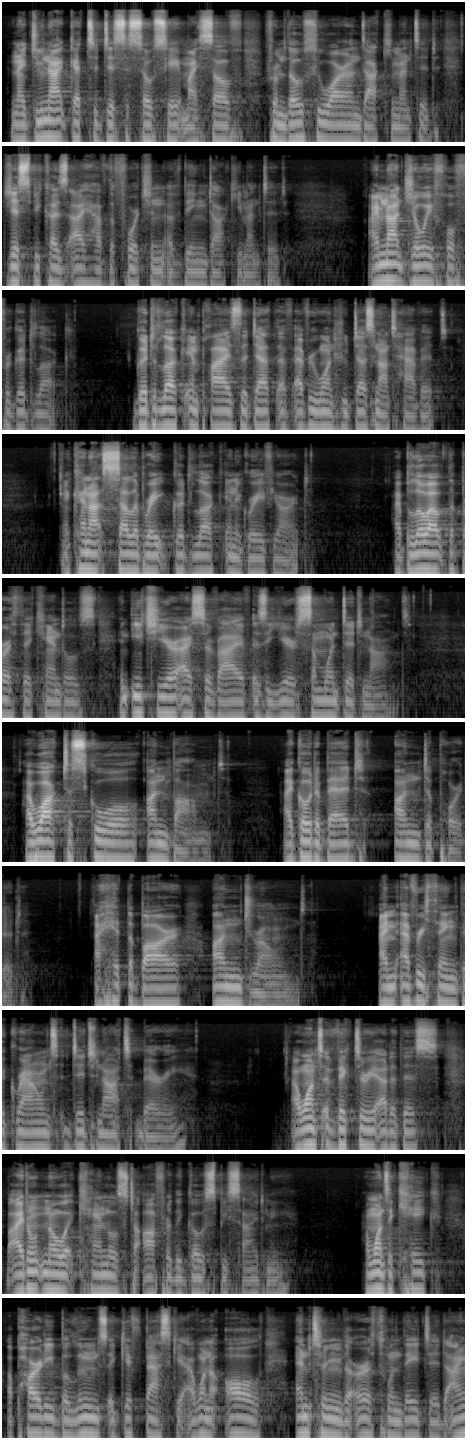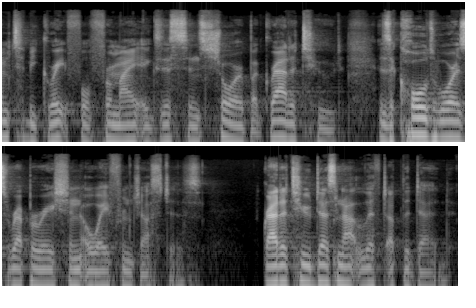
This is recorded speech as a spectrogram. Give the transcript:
and I do not get to disassociate myself from those who are undocumented just because I have the fortune of being documented. I'm not joyful for good luck. Good luck implies the death of everyone who does not have it. I cannot celebrate good luck in a graveyard. I blow out the birthday candles, and each year I survive is a year someone did not. I walk to school unbombed. I go to bed undeported. I hit the bar undroned. I'm everything the ground did not bury. I want a victory out of this, but I don't know what candles to offer the ghost beside me. I want a cake, a party, balloons, a gift basket. I want it all entering the earth when they did. I am to be grateful for my existence, sure, but gratitude is a Cold War's reparation away from justice. Gratitude does not lift up the dead,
